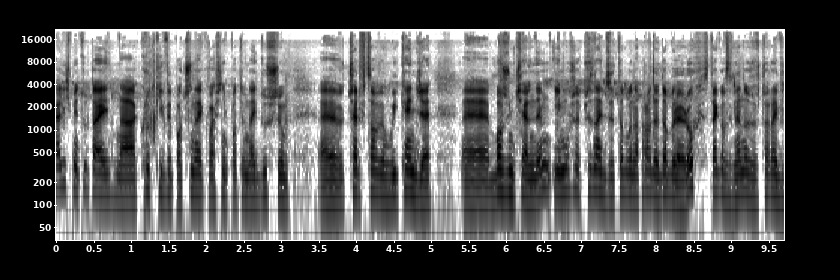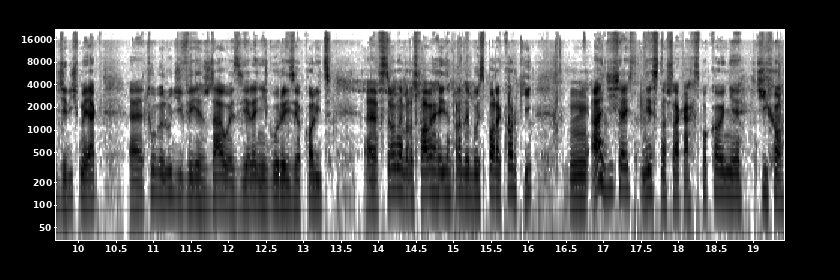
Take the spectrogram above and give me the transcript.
Przyjechaliśmy tutaj na krótki wypoczynek właśnie po tym najdłuższym e, czerwcowym weekendzie e, Bożym Cielnym i muszę przyznać, że to był naprawdę dobry ruch z tego względu, że wczoraj widzieliśmy jak e, tłumy ludzi wyjeżdżały z Jeleni Góry i z okolic w stronę Wrocławia i naprawdę były spore korki, Mm, a dzisiaj jest na szlakach spokojnie, cicho.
